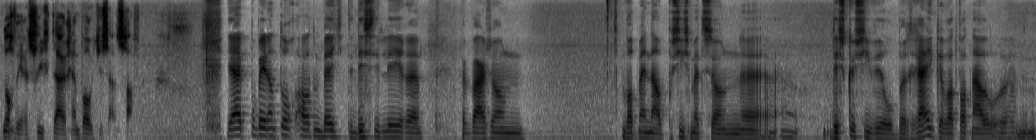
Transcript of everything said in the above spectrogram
nog weer eens vliegtuigen en bootjes aanschaffen. Ja, ik probeer dan toch altijd een beetje te distilleren waar zo'n. wat men nou precies met zo'n uh, discussie wil bereiken. Wat, wat nou. Um,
